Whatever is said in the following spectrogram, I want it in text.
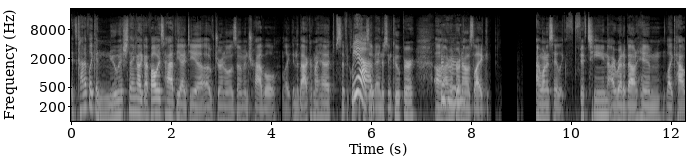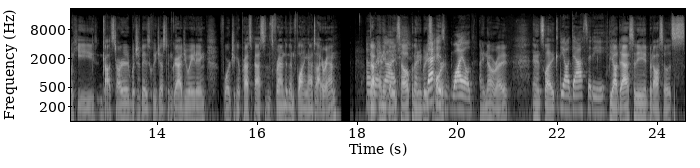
it's kind of like a newish thing. Like I've always had the idea of journalism and travel like in the back of my head, specifically because of Anderson Cooper. Um, I remember when Mhm. I was like, I want to say like 15. I read about him, like how he got started, which is basically just him graduating, forging a press pass with his friend, and then flying out to Iran Oh without anybody's gosh. help, with anybody's That is support. wild. I know, right? And it's like The audacity. the audacity, but also it's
